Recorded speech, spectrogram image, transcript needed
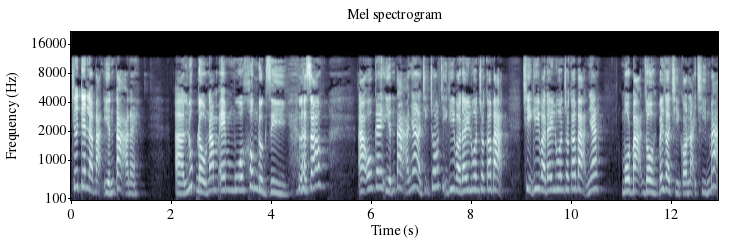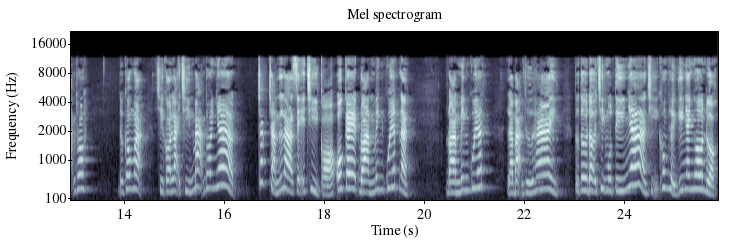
Trước tiên là bạn Yến Tạ này À lúc đầu năm em mua không được gì Là sao? À ok Yến Tạ nhá Chị chốt chị ghi vào đây luôn cho các bạn Chị ghi vào đây luôn cho các bạn nhá Một bạn rồi, bây giờ chỉ còn lại 9 bạn thôi Được không ạ? À? Chỉ còn lại 9 bạn thôi nhá Chắc chắn là sẽ chỉ có Ok, Đoàn Minh Quyết này Đoàn Minh Quyết là bạn thứ hai từ từ đợi chị một tí nhá Chị không thể ghi nhanh hơn được.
